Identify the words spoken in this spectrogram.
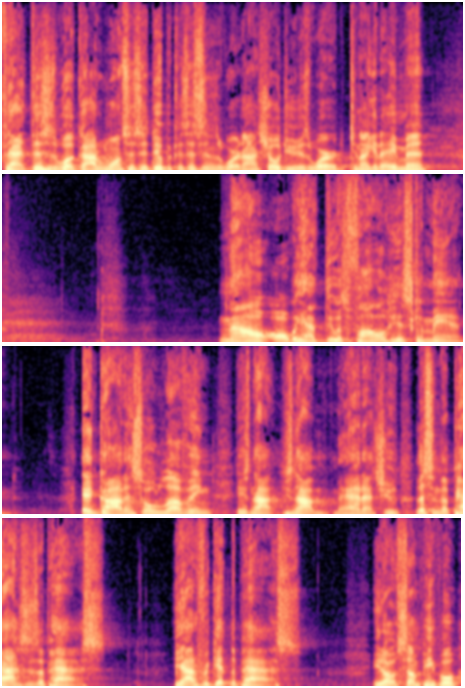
that this is what God wants us to do because this is his word. I showed you his word. Can I get an amen? Now all we have to do is follow his command. And God is so loving. He's not, he's not mad at you. Listen, the past is a past. You got to forget the past. You know, some people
